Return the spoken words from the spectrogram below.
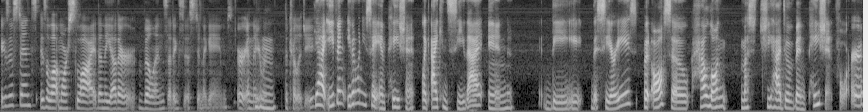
existence is a lot more sly than the other villains that exist in the games or in the mm-hmm. the trilogy. Yeah, even even when you say impatient, like I can see that in the the series, but also how long must she had to have been patient for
